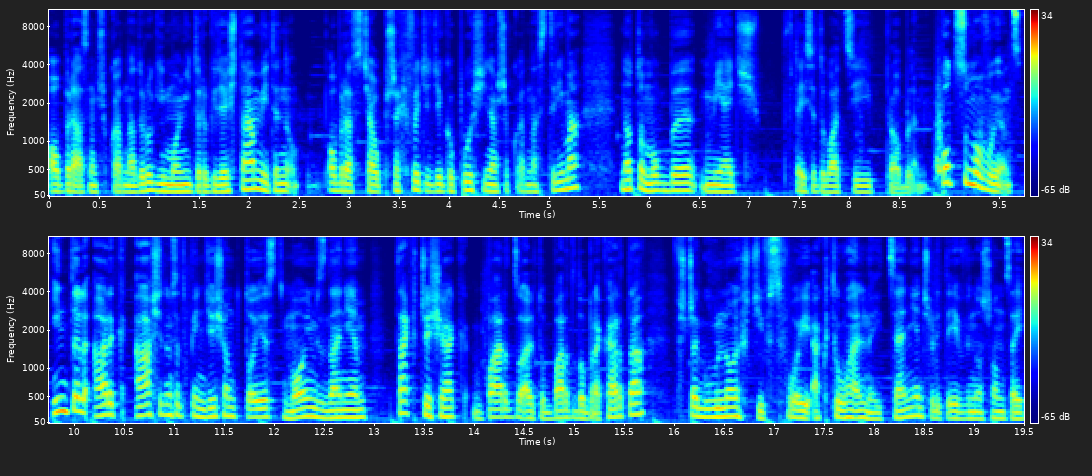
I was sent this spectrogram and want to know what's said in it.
obraz na przykład na drugi monitor gdzieś tam i ten obraz chciał przechwycić jego puścić na przykład na streama, no to mógłby mieć w tej sytuacji problem. Podsumowując, Intel Arc A750 to jest moim zdaniem tak czy siak bardzo, ale to bardzo dobra karta, w szczególności w swojej aktualnej cenie, czyli tej wynoszącej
